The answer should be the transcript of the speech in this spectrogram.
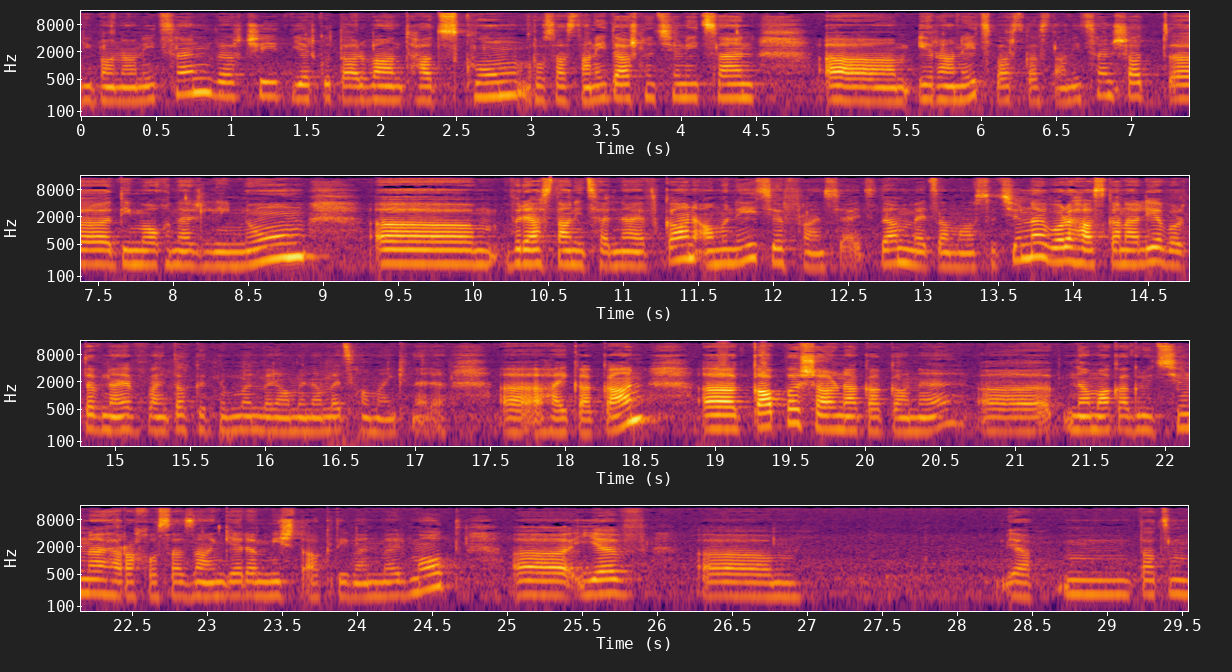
Լիբանանից են վերջի երկու տարվա ընթացքում Ռուսաստանի Դաշնությունից են Իրանից, Պարսկաստանից են շատ դիմողներ լինում Վրաստանից էլ նաև կան ԱՄՆ-ից եւ Ֆրանսիայից դա մեծամասնությունն է որը հասկանալի է որտեվ նաև այնտեղ գտնվում են մեր ամենամեծ համայնքները հայկական կապը շարունակական է նամակագրությունը հեռախոսազանգերը միշտ ակտիվ են մեր մոտ եւ ja, տածում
